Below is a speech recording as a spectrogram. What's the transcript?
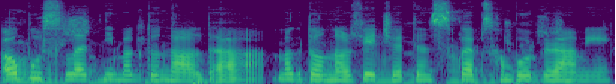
obóz letni McDonalda. McDonald, wiecie, ten sklep z hamburgerami.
